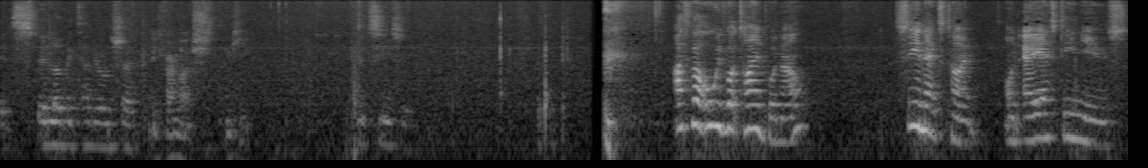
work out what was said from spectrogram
It's been lovely to have you on the show. Thank you very much. Thank you. Good to see you soon. That's about all we've got time for now. See you next time on ASD News.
